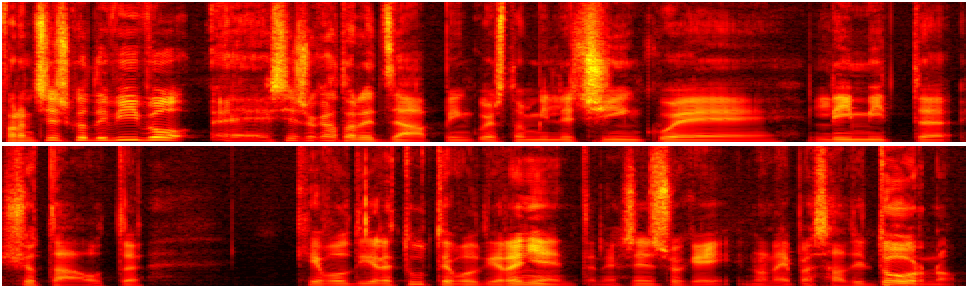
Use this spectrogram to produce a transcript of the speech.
Francesco De Vivo eh, si è giocato alle zappe in questo 1500 limit shootout, che vuol dire tutto e vuol dire niente, nel senso che non hai passato il turno,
